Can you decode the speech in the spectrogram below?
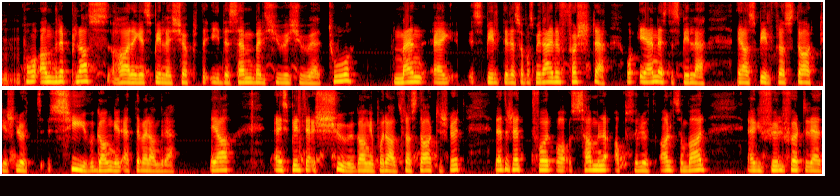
Mm. På andreplass har jeg et spill jeg kjøpte i desember 2022. Men jeg spilte det såpass mye. Det er det første og eneste spillet jeg har spilt fra start til slutt syv ganger etter hverandre. Ja, jeg spilte det sju ganger på rad fra start til slutt. Rett og slett for å samle absolutt alt som var. Jeg fullførte det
